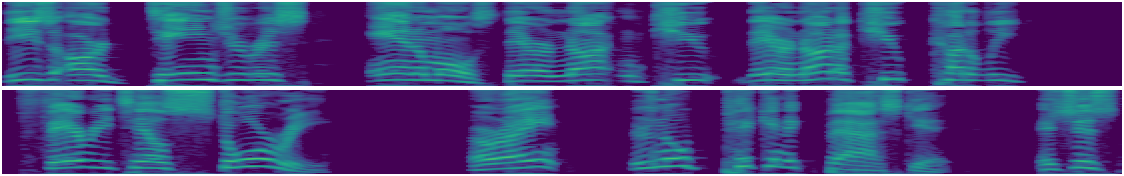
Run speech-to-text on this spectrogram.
These are dangerous animals. They are not cute. They are not a cute, cuddly fairy tale story. All right? There's no picnic basket. It's just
